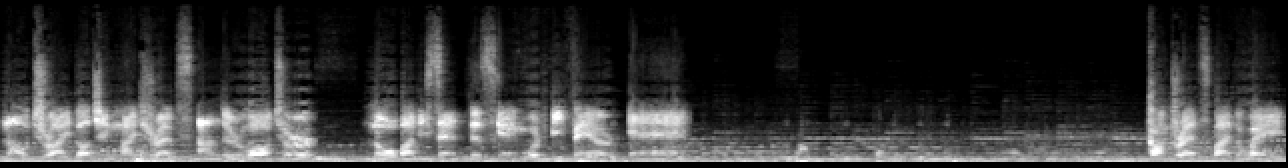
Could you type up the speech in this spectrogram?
Now try dodging my traps underwater. Nobody said this game would be fair. Eh? Congrats, by the way.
